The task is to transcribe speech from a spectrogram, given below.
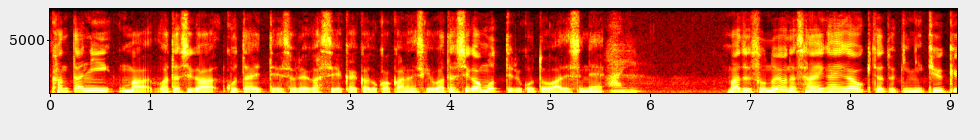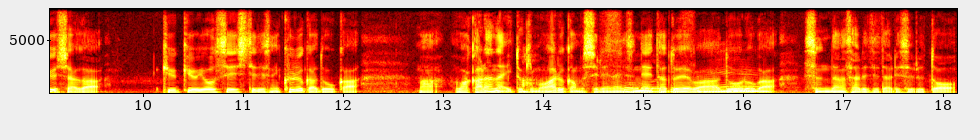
簡単にまあ私が答えてそれが正解かどうかわからないですけど私が思ってることはですね、はい、まずそのような災害が起きた時に救急車が救急要請してですね来るかどうかまあ、分からない時もあるかもしれないですね、ね、例えば道路が寸断されてたりすると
